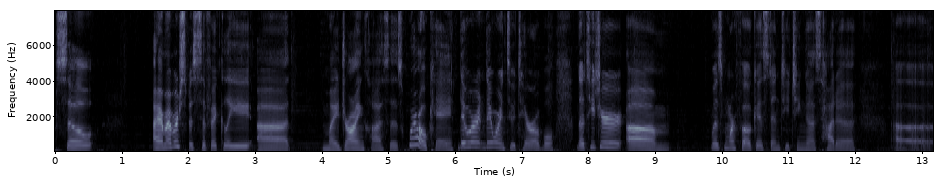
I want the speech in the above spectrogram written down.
So I remember specifically uh, my drawing classes were okay. They weren't they weren't too terrible. The teacher um, was more focused in teaching us how to uh,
